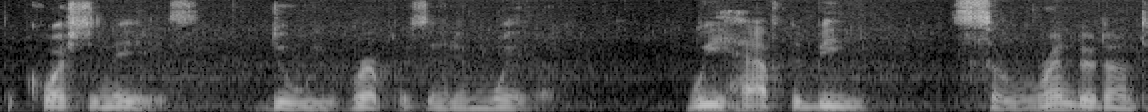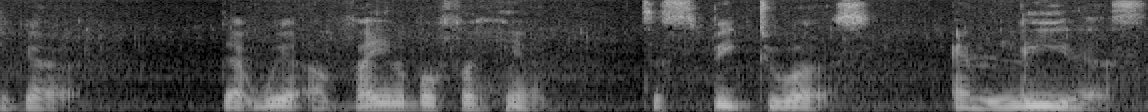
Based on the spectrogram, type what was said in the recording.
The question is, do we represent Him well? We have to be surrendered unto God, that we're available for Him to speak to us and lead us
